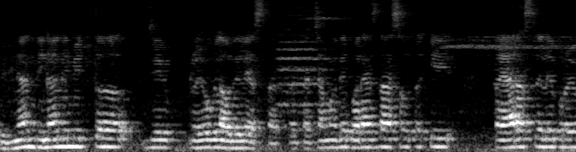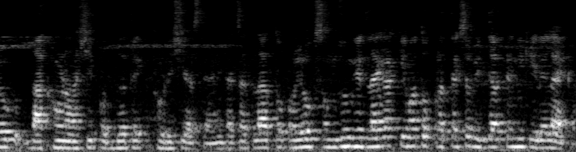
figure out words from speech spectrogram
विज्ञान दिनानिमित्त जे प्रयोग लावलेले असतात तर त्याच्यामध्ये बऱ्याचदा असं होतं की तयार असलेले प्रयोग दाखवणं अशी पद्धत एक थोडीशी असते आणि त्याच्यातला तो प्रयोग समजून घेतलाय का किंवा तो प्रत्यक्ष विद्यार्थ्यांनी केलेला आहे का?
